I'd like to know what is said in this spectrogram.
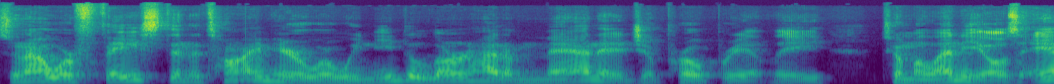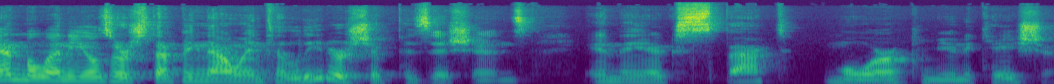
So now we're faced in a time here where we need to learn how to manage appropriately to millennials, and millennials are stepping now into leadership positions and they expect more communication,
